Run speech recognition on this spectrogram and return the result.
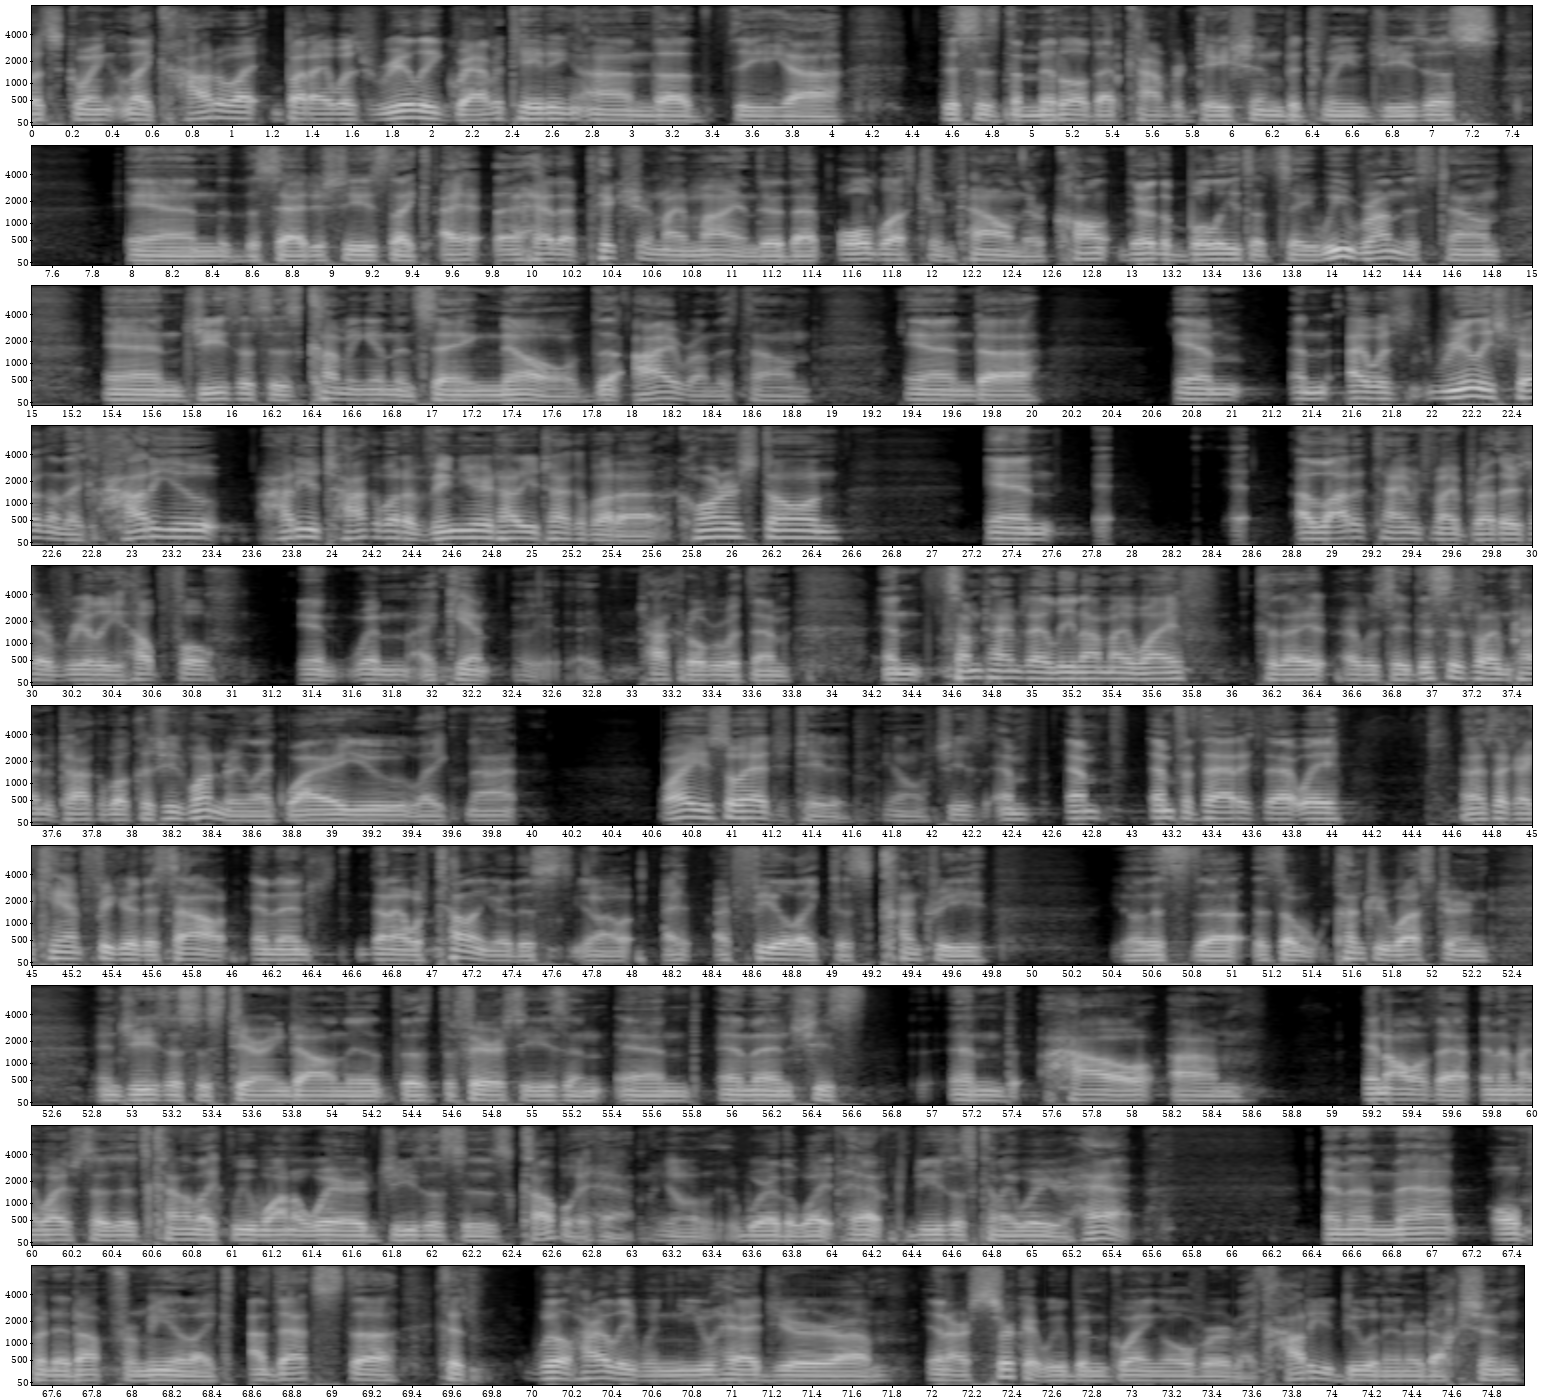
what's going? Like, how do I? But I was really gravitating on the the. Uh, this is the middle of that confrontation between Jesus and the Sadducees. Like I, I had that picture in my mind. They're that old western town. They're call, they're the bullies that say we run this town, and Jesus is coming in and saying no, that I run this town, and uh, and and I was really struggling. Like how do you how do you talk about a vineyard? How do you talk about a cornerstone? And a lot of times my brothers are really helpful in when I can't I talk it over with them, and sometimes I lean on my wife because I, I would say this is what I'm trying to talk about because she's wondering like why are you like not why are you so agitated? You know she's em, em, empathetic that way. And I was like I can't figure this out. And then then I was telling her this you know I, I feel like this country you know this uh, is a country western and Jesus is staring down the, the, the Pharisees and and and then she's and how um and all of that. And then my wife says it's kind of like we want to wear Jesus's cowboy hat you know wear the white hat. Jesus can I wear your hat? And then that opened it up for me. Like uh, that's the because Will Harley, when you had your um, in our circuit, we've been going over like how do you do an introduction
